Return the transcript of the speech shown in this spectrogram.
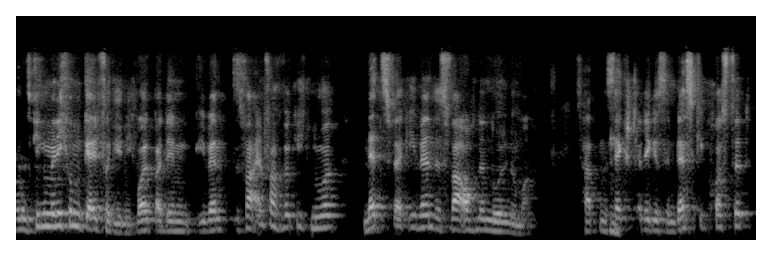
Und es ging mir nicht um Geld verdienen. Ich wollte bei dem Event, es war einfach wirklich nur Netzwerk-Event, es war auch eine Nullnummer. Es hat ein hm. sechsstelliges Invest gekostet.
